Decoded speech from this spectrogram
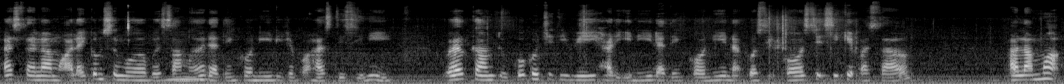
Assalamualaikum semua bersama Datin Koni dijemput khas di sini. Welcome to Kokoci TV. Hari ini Datin Koni nak gosip-gosip sikit pasal Alamak,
